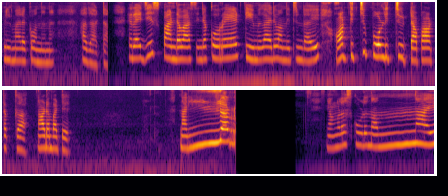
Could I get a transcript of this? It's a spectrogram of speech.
ഫിൽമാരൊക്കെ വന്നെന്ന്. അതാട്ടാ. രജീസ് പാണ്ഡവാസിന്റെ കുറേ ടീമുകാർ വന്നിട്ടുണ്ടായി. ഒട്ടിച്ച് പൊളിച്ചു ഇട്ടാ പാട്ടൊക്കെ. നാടൻ പാട്ട്. നല്ല ഞങ്ങളെ സ്കൂൾ നന്നായി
